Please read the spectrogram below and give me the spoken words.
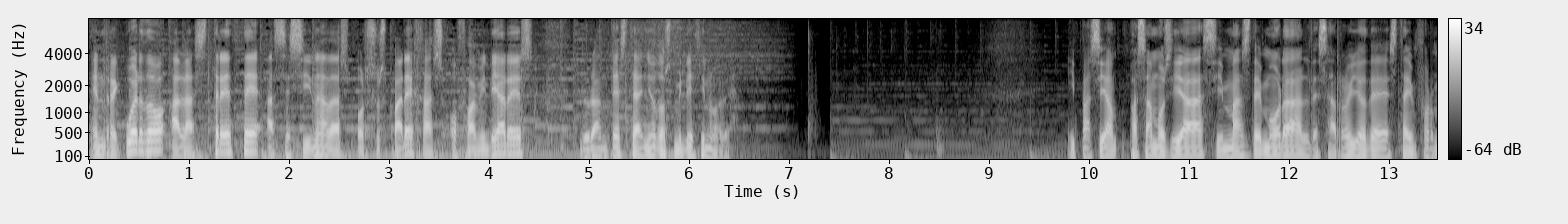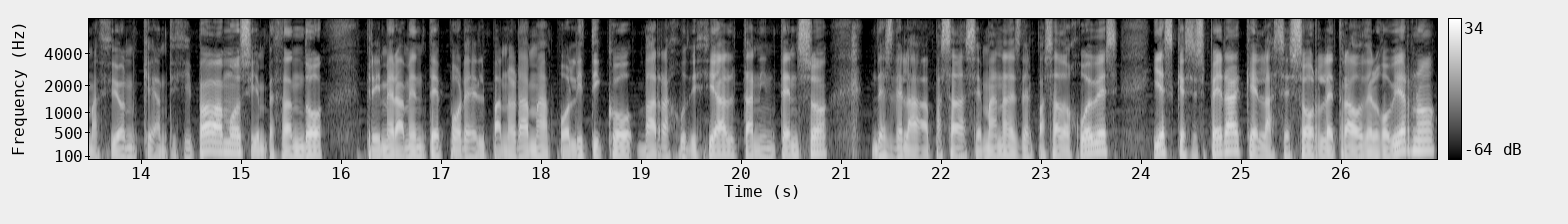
en recuerdo a las 13 asesinadas por sus parejas o familiares durante este año 2019. Y pasamos ya sin más demora al desarrollo de esta información que anticipábamos y empezando primeramente por el panorama político barra judicial tan intenso desde la pasada semana, desde el pasado jueves, y es que se espera que el asesor letrado del gobierno,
